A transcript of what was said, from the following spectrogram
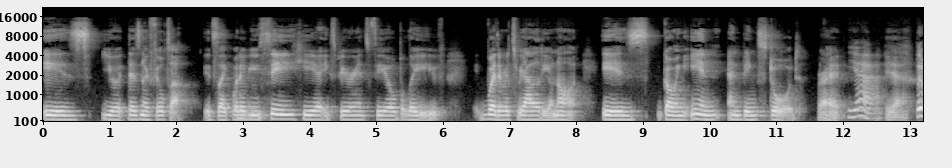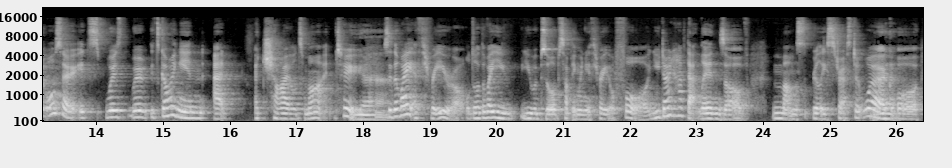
is your, there's no filter. It's like whatever mm-hmm. you see, hear, experience, feel, believe, whether it's reality or not is going in and being stored, right? Yeah. Yeah. But also it's we're, we're it's going in at a child's mind too. Yeah. So the way a three year old or the way you you absorb something when you're three or four, you don't have that lens of mum's really stressed at work yeah. or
